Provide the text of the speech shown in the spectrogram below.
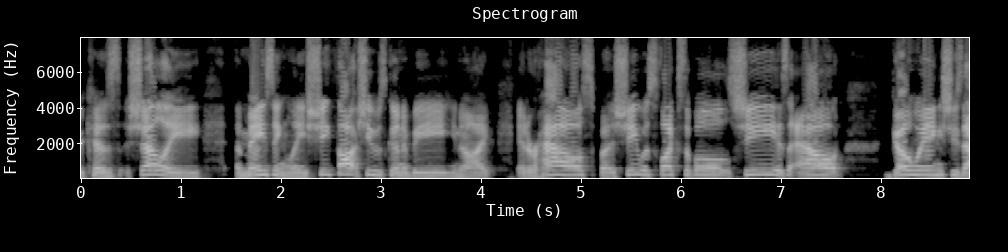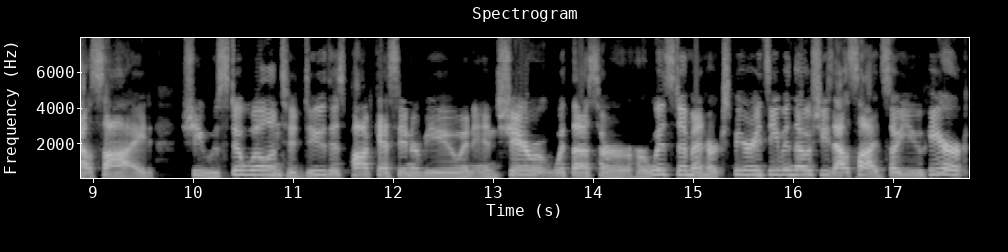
because Shelley, amazingly, she thought she was going to be, you know, like at her house, but she was flexible. She is out going, she's outside she was still willing to do this podcast interview and, and share with us her, her wisdom and her experience, even though she's outside. So you hear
